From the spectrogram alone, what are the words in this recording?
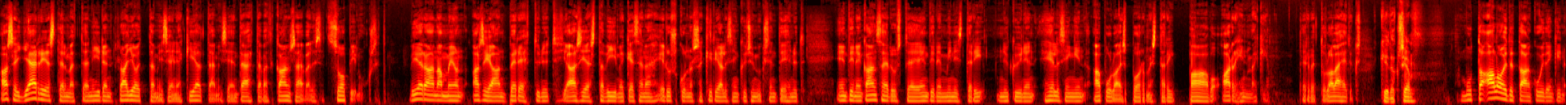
asejärjestelmät ja niiden rajoittamiseen ja kieltämiseen tähtävät kansainväliset sopimukset. Vieraanamme on asiaan perehtynyt ja asiasta viime kesänä eduskunnassa kirjallisen kysymyksen tehnyt entinen kansanedustaja ja entinen ministeri, nykyinen Helsingin apulaispormestari Paavo Arhinmäki. Tervetuloa lähetykseen. Kiitoksia. Mutta aloitetaan kuitenkin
